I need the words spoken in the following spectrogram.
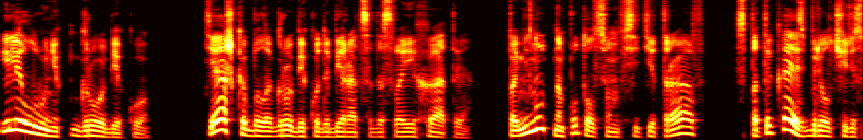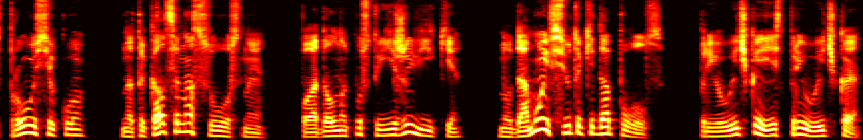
или Луник к Гробику. Тяжко было Гробику добираться до своей хаты. Поминутно путался он в сети трав, спотыкаясь брел через просеку, натыкался на сосны, падал на кусты ежевики, но домой все-таки дополз. Привычка есть привычка.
